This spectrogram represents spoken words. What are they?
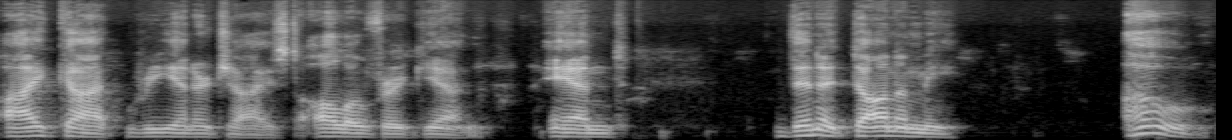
I got re energized all over again. And then it dawned on me oh,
